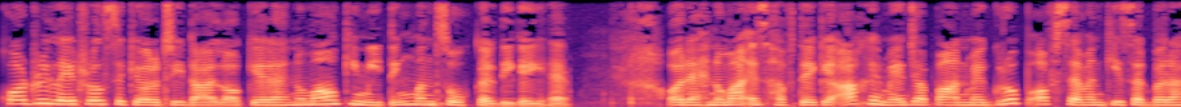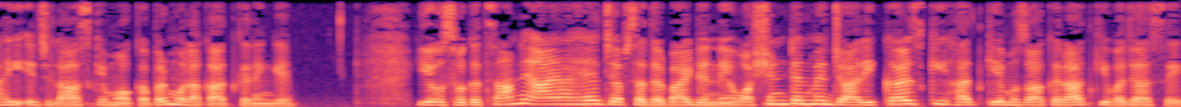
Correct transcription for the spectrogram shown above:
کوڈریلیٹرل سیکورٹی ڈائلاگ کے رہنماؤں کی میٹنگ منسوخ کر دی گئی ہے۔ اور رہنما اس ہفتے کے آخر میں جاپان میں گروپ آف سیون کی سربراہی اجلاس کے موقع پر ملاقات کریں گے۔ یہ اس وقت سامنے آیا ہے جب صدر بائیڈن نے واشنگٹن میں جاری قرض کی حد کے مذاکرات کی وجہ سے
